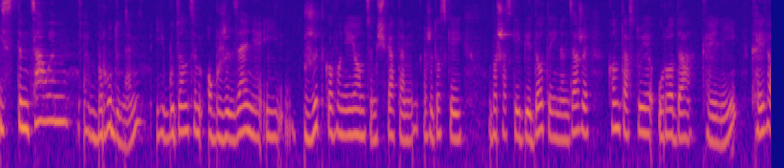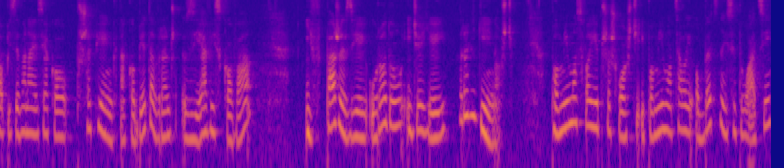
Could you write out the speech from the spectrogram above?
I z tym całym brudnym i budzącym obrzydzenie i brzydko woniejącym światem żydowskiej warszawskiej biedoty i nędzarzy kontrastuje uroda Kaylee. Kayla opisywana jest jako przepiękna kobieta, wręcz zjawiskowa, i w parze z jej urodą idzie jej religijność. Pomimo swojej przeszłości i pomimo całej obecnej sytuacji,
